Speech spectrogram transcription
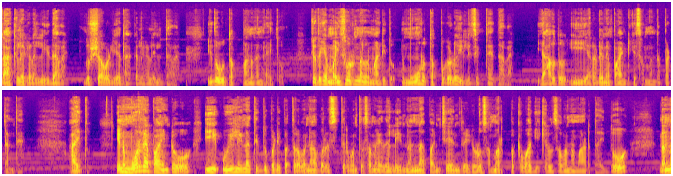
ದಾಖಲೆಗಳಲ್ಲಿ ಇದ್ದಾವೆ. ದೃಶ್ಯಾವಳಿಯ ದಾಖಲೆಗಳಲ್ಲಿ ಇದ್ದಾವೆ. ಇದು ತಪ್ಪು ಮಾಡ್ದಂಗೆ ಜೊತೆಗೆ ಮೈಸೂರಿನಲ್ಲಿ ಮಾಡಿದ್ದು ಈ ಮೂರು ತಪ್ಪುಗಳು ಇಲ್ಲಿ ಸಿಗ್ತಾ ಇದ್ದಾವೆ. ಯಾವುದು? ಈ ಎರಡನೇ ಪಾಯಿಂಟ್ಗೆ ಸಂಬಂಧಪಟ್ಟಂತೆ. ಆಯಿತು. ಇನ್ನು ಮೂರನೇ ಪಾಯಿಂಟು, ಈ ಉಯಿಲಿನ ತಿದ್ದುಪಡಿ ಪತ್ರವನ್ನು ಬರೆಸುತ್ತಿರುವಂಥ ಸಮಯದಲ್ಲಿ ನನ್ನ ಪಂಚೇಂದ್ರಿಯಗಳು ಸಮರ್ಪಕವಾಗಿ ಕೆಲಸವನ್ನು ಮಾಡ್ತಾ ಇದ್ದು, ನನ್ನ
